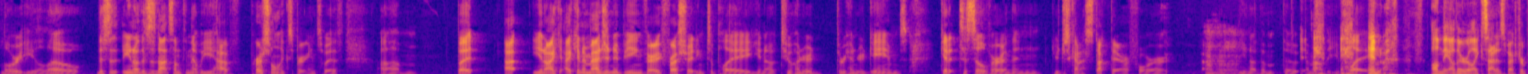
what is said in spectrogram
lower ELO. This is you know this is not something that we have personal experience with, um, but uh, you know I, I can imagine it being very frustrating to play you know 200 300 games get it to silver and then you're just kind of stuck there for uh, you know the the amount that you play And on the other like side of the spectrum,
